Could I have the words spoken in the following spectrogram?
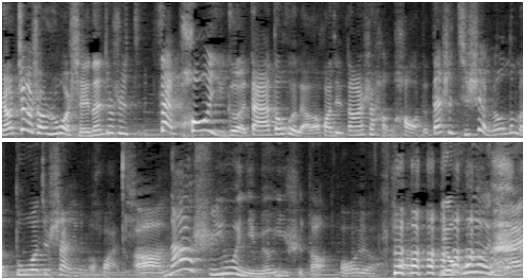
然后这个时候，如果谁呢，就是再抛一个大家都会聊的话题，当然是很好的。但是其实也没有那么多就善用的话题啊，那是因为你没有意识到。哦哟，有忽悠你来。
